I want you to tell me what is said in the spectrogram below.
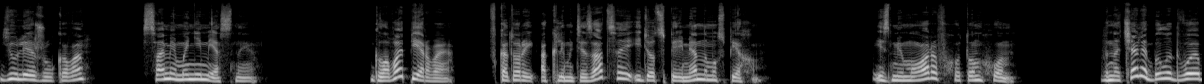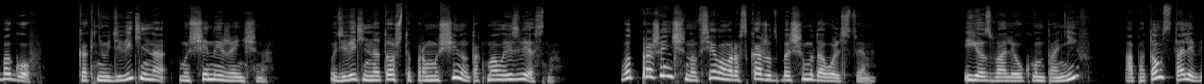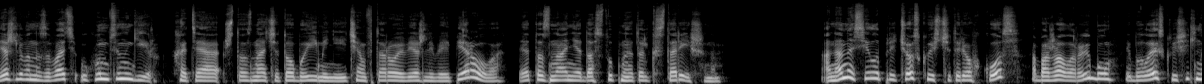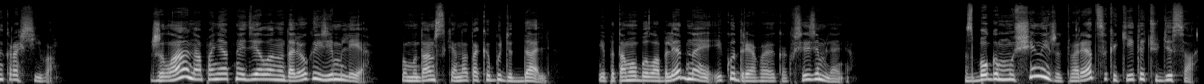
Юлия Жукова. Сами мы не местные. Глава первая, в которой акклиматизация идет с переменным успехом. Из мемуаров Хотон Хон. Вначале было двое богов. Как неудивительно, мужчина и женщина. Удивительно то, что про мужчину так мало известно. Вот про женщину все вам расскажут с большим удовольствием. Ее звали Укунтаниф, а потом стали вежливо называть Укунтингир, хотя что значит оба имени и чем второе вежливее первого, это знание, доступное только старейшинам. Она носила прическу из четырех кос, обожала рыбу и была исключительно красива. Жила она, понятное дело, на далекой земле. По-мудански она так и будет даль, и потому была бледная и кудрявая, как все земляне. С богом-мужчиной же творятся какие-то чудеса.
